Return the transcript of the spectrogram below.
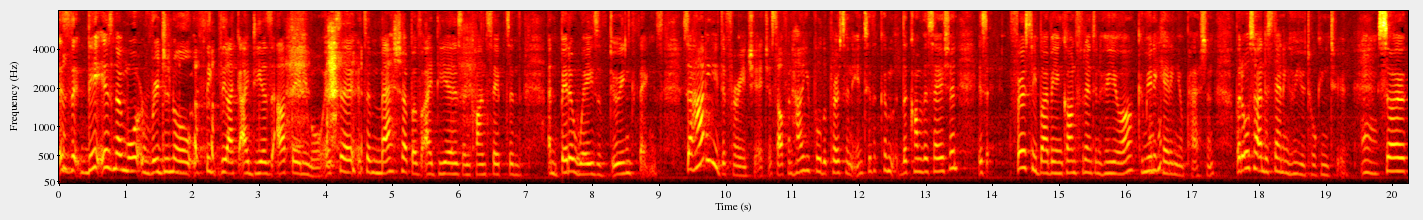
Is that there is no more original or think like ideas out there anymore? It's a it's a mashup of ideas and concepts and and better ways of doing things. So, how do you differentiate yourself and how you pull the person into the, com- the conversation is firstly by being confident in who you are, communicating mm-hmm. your passion, but also understanding who you're talking to. Mm. So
